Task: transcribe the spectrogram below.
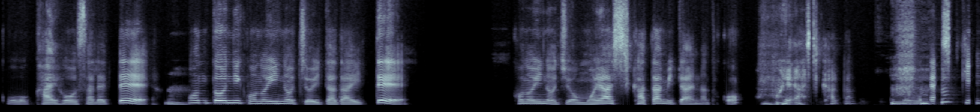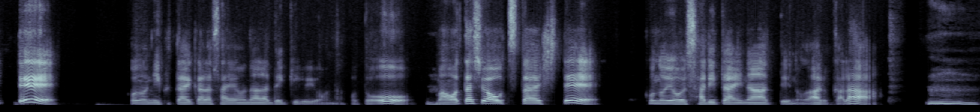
こう解放されて、うん。本当にこの命をいただいて、この命を燃やし方みたいなとこ？燃やし方。で燃やしきって、この肉体からさようならできるようなことを、うん。まあ私はお伝えして、この世を去りたいなっていうのがあるから、うん。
